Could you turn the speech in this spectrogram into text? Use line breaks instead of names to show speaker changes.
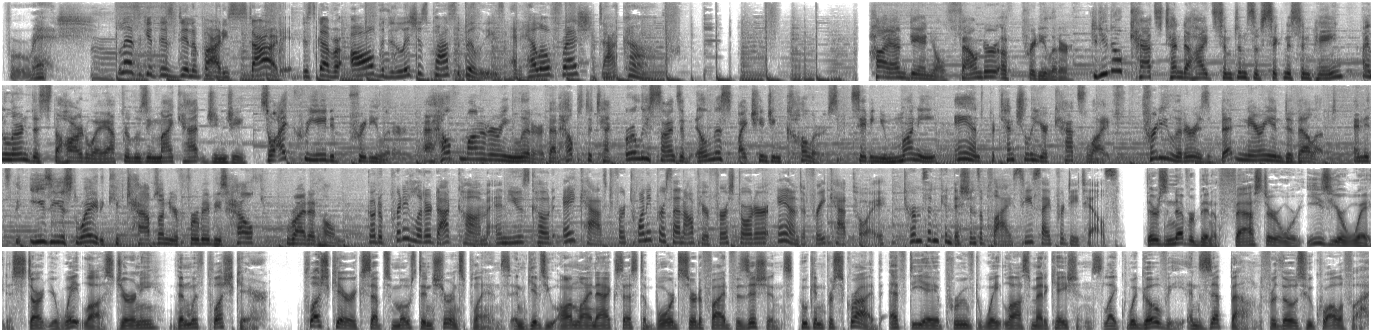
Fresh. Let's get this dinner party started. Discover all the delicious possibilities at hellofresh.com.
Hi, I'm Daniel, founder of Pretty Litter. Did you know cats tend to hide symptoms of sickness and pain? I learned this the hard way after losing my cat, Gingy. So I created Pretty Litter, a health monitoring litter that helps detect early signs of illness by changing colors, saving you money and potentially your cat's life. Pretty Litter is veterinarian developed, and it's the easiest way to keep tabs on your fur baby's health right at home.
Go to prettylitter.com and use code ACAST for 20% off your first order and a free cat toy. Terms and conditions apply. See site for details.
There's never been a faster or easier way to start your weight loss journey than with PlushCare. PlushCare accepts most insurance plans and gives you online access to board-certified physicians who can prescribe FDA-approved weight loss medications like Wegovy and Zepbound for those who qualify.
